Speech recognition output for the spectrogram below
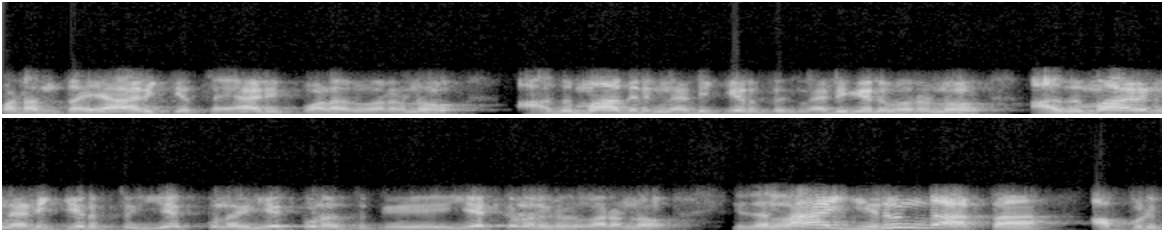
படம் தயாரிக்க தயாரிப்பாளர் வரணும் அது மாதிரி நடிக்கிறதுக்கு நடிகர் வரணும் அது மாதிரி நடிக்கிறதுக்கு இயக்குனர் இயக்குனத்துக்கு இயக்குனர்கள் வரணும். இதெல்லாம் இருந்தா தான் அப்படி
